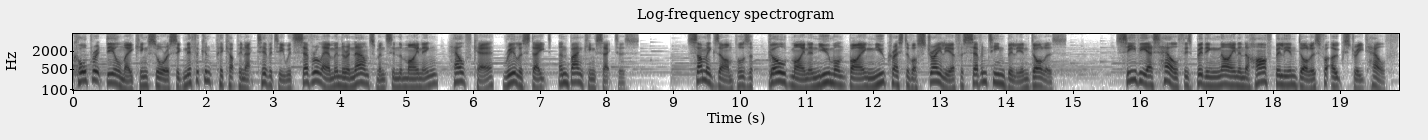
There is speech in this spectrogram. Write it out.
Corporate deal-making saw a significant pickup in activity with several M&A announcements in the mining, healthcare, real estate, and banking sectors. Some examples are gold miner Newmont buying Newcrest of Australia for $17 billion. CVS Health is bidding $9.5 billion for Oak Street Health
